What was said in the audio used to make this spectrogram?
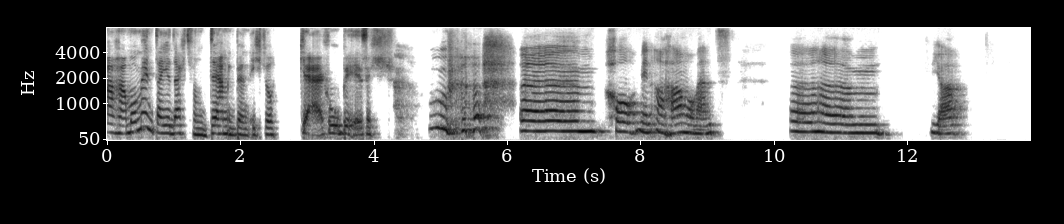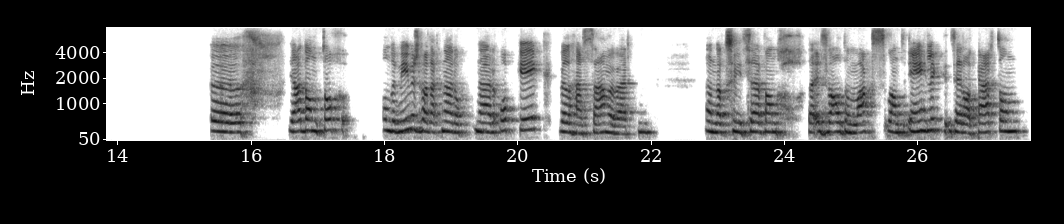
aha-moment dat je dacht van, damn, ik ben echt wel goed bezig? oeh. Ehm, goh, mijn aha-moment. Ehm, ja. Eh, ja, dan toch ondernemers waar ik naar, op, naar opkijk, willen gaan samenwerken. En dat ik zoiets heb van, dat is wel de max. Want eigenlijk zijn elkaar dan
